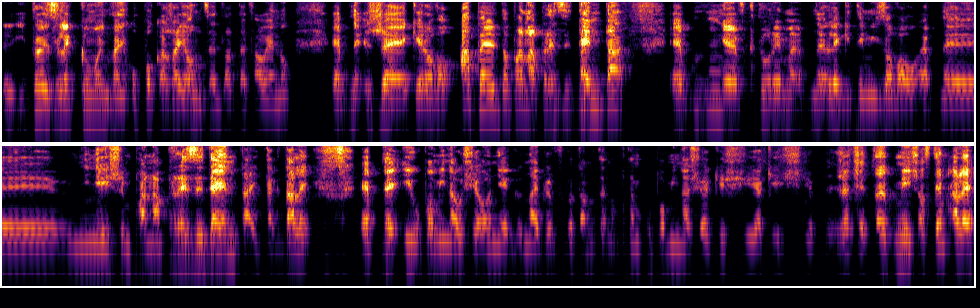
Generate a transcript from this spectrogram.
i to jest lekko moim zdaniem upokarzające dla TVN-u, że kierował apel do pana prezydenta, w którym legitymizował niniejszym pana prezydenta i tak dalej i upominał się o niego, najpierw go tamten, potem upomina się o jakieś, jakieś rzeczy, to mniejsza z tym, ale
